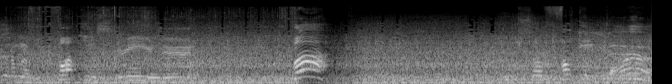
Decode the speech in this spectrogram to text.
Dude, I'm gonna fucking scream, dude. Fuck! You're so fucking dumb.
